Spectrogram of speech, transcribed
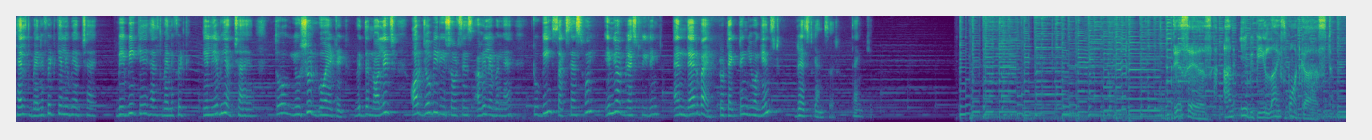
हेल्थ बेनिफिट के लिए भी अच्छा है बेबी के हेल्थ बेनिफिट के लिए भी अच्छा है तो you should go at it with the knowledge और जो भी रिसोर्सेज अवेलेबल हैं to be successful in your breastfeeding and thereby protecting you against breast cancer. Thank you. This is an ABP Life podcast.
